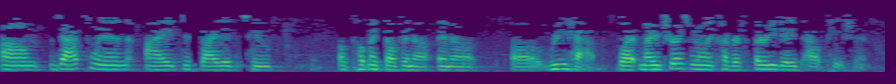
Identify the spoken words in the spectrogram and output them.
um, that's when I decided to uh, put myself in a in a uh, rehab, but my insurance would only cover 30 days outpatient.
